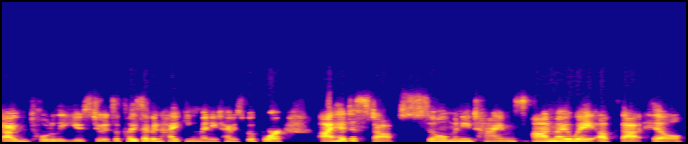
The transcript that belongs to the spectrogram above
i'm totally used to. It's a place i've been hiking many times before. I had to stop so many times on my way up that hill.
